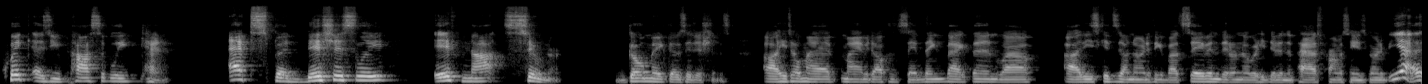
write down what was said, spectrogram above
quick as you possibly can. Expeditiously, if not sooner. Go make those additions. Uh, he told my Miami Dolphins the same thing back then. Wow. Uh, these kids don't know anything about Saban. They don't know what he did in the past, promising he's going to be. Yeah,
